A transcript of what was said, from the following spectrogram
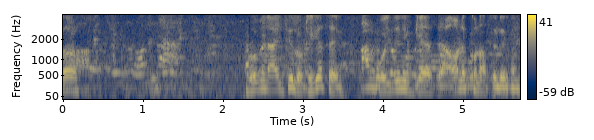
ধরো। রবিন আইছিল ঠিক আছে? ওই দিনই গেছে অনেকক্ষণ আছিল এখানে।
